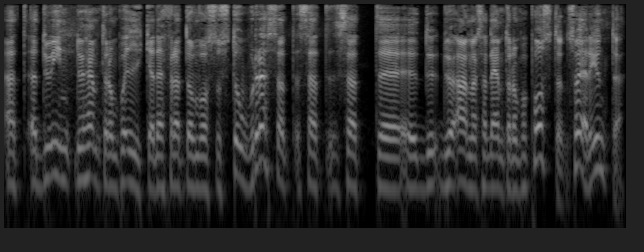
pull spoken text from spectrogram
att, att du, in, du hämtar dem på ICA därför att de var så stora så att, så att, så att eh, du, du annars hade hämtat dem på posten. Så är det ju inte.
